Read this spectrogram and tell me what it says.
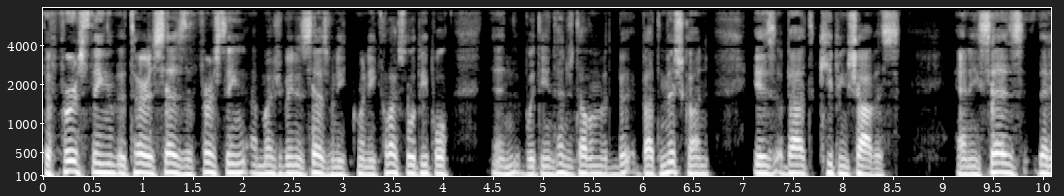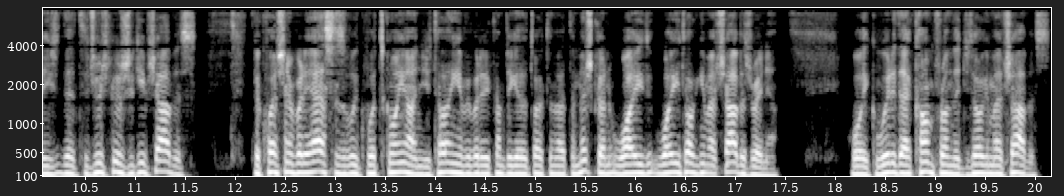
the first thing the Torah says, the first thing Moshe Rabbeinu says when he when he collects all the people and with the intention to tell them about the Mishkan is about keeping Shabbos, and he says that he that the Jewish people should keep Shabbos. The question everybody asks is like, what's going on? You're telling everybody to come together to talk to them about the Mishkan. Why why are you talking about Shabbos right now? Like, where did that come from that you're talking about Shabbos?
